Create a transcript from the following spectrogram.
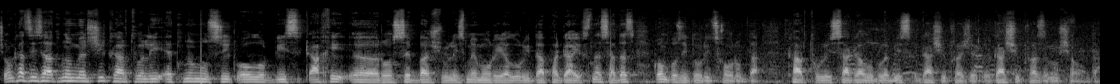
ჭონქაძის ათნომერში ქართველი ეთნომუსიკოლოგის კახი როსებაშვილის მემორიალური დაფა გაიხსნა, სადაც კომპოზიტორი ცხოვრობდა. ქართული საგალობლების გაშიფრაზე მუშაობდა.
